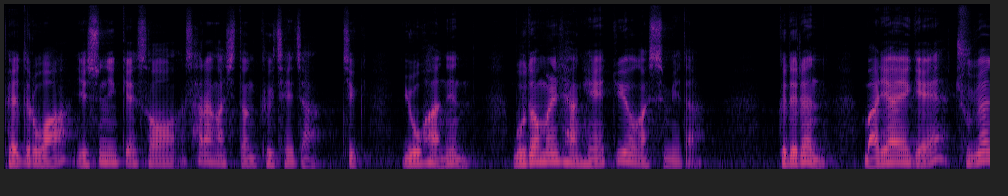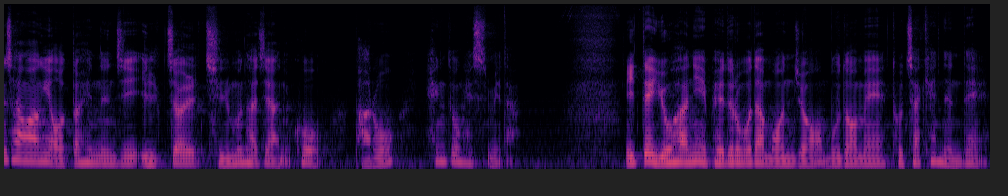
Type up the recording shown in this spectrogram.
베드로와 예수님께서 사랑하시던 그 제자 즉 요한은 무덤을 향해 뛰어갔습니다. 그들은 마리아에게 주변 상황이 어떠했는지 일절 질문하지 않고 바로 행동했습니다. 이때 요한이 베드로보다 먼저 무덤에 도착했는데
